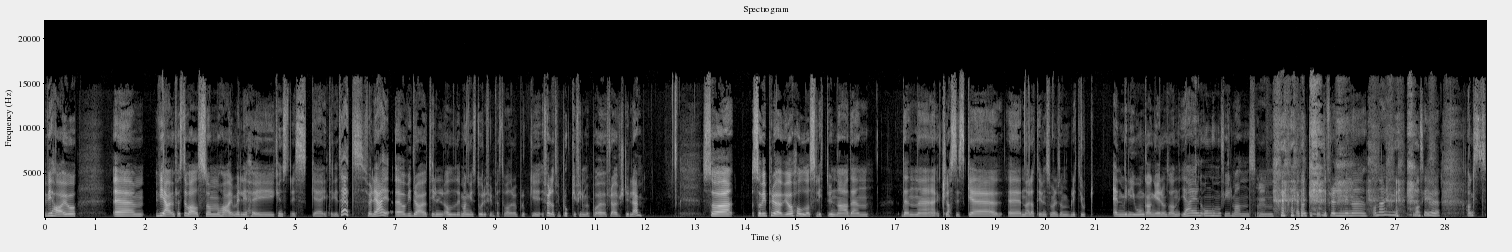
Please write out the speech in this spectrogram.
vi har jo um, Vi er jo en festival som har veldig høy kunstnerisk eh, integritet, føler jeg. Eh, og vi drar jo til alle, mange store filmfestivaler og plukker, føler at vi plukker filmer på, fra øverste hylle. Så, så vi prøver jo å holde oss litt unna den, den eh, klassiske eh, narrativen som har liksom blitt gjort en million ganger om sånn 'Jeg er en ung homofil mann som Mm. Jeg kan ikke si til foreldrene mine 'Å nei, hva skal jeg gjøre?' Angst.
